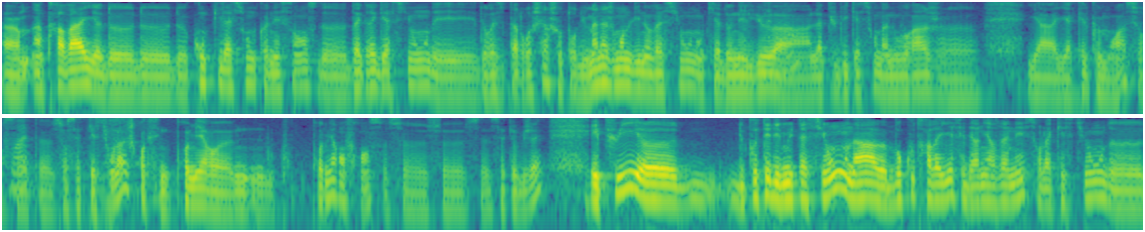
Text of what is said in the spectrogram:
un, travail de, compilation de connaissances, d'agrégation des de résultats de recherche autour du management de l'innovation, donc qui a donné lieu à la publication d'un ouvrage euh, il, y a, il, y a, quelques mois sur cette sur cette question-là. Je crois que c'est une première première en France, cet objet. Et puis, euh, du côté des mutations, on a euh, beaucoup travaillé ces dernières années sur la question de,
